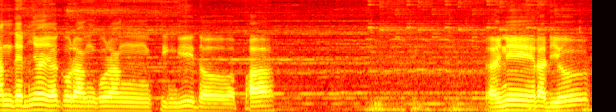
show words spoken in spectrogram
antennya ya kurang-kurang tinggi atau apa nah ini radio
